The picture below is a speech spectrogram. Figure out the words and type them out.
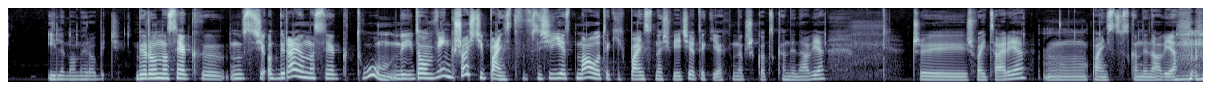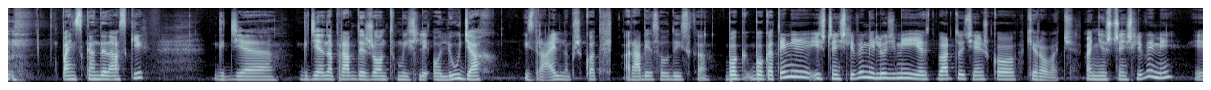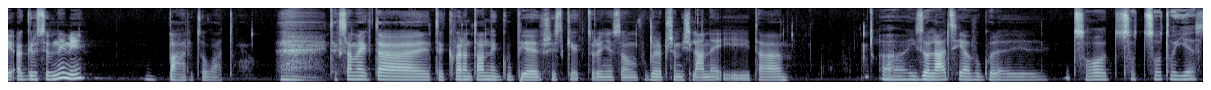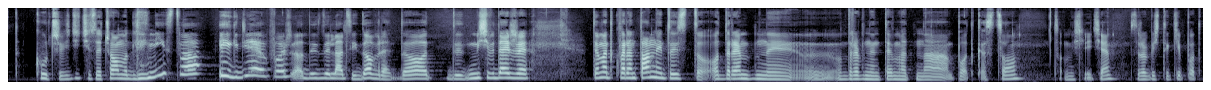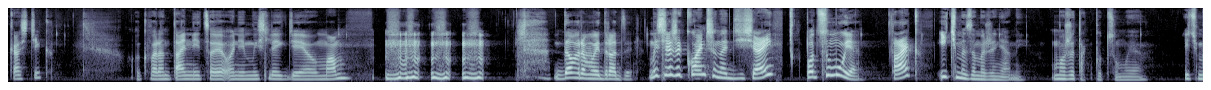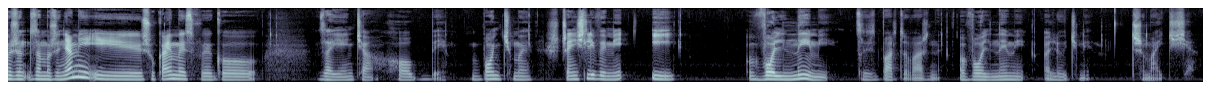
ile mamy robić. Biorą nas jak, no w sensie odbierają nas jak tłum. I to w większości państw. W sensie jest mało takich państw na świecie, takich jak na przykład Skandynawia czy Szwajcaria. Mm, państw Skandynawia. państw skandynawskich, gdzie, gdzie naprawdę rząd myśli o ludziach, Izrael na przykład, Arabia Saudyjska. Bogatymi i szczęśliwymi ludźmi jest bardzo ciężko kierować, a nieszczęśliwymi i agresywnymi bardzo łatwo. Tak samo jak ta, te kwarantanny głupie, wszystkie, które nie są w ogóle przemyślane i ta e, izolacja w ogóle, co, co, co to jest? Kurczę, widzicie, zaczęłam od lenistwa i gdzie poszła od izolacji. Dobre, to, mi się wydaje, że temat kwarantanny to jest to odrębny, y, odrębny temat na podcast, co? Co myślicie? Zrobić taki podkaścik? kwarantannie, co ja o niej myślę i gdzie ją mam. Dobra, moi drodzy. Myślę, że kończę na dzisiaj. Podsumuję, tak? Idźmy za marzeniami. Może tak podsumuję. Idźmy za marzeniami i szukajmy swojego zajęcia, hobby. Bądźmy szczęśliwymi i wolnymi, co jest bardzo ważne, wolnymi ludźmi. Trzymajcie się.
